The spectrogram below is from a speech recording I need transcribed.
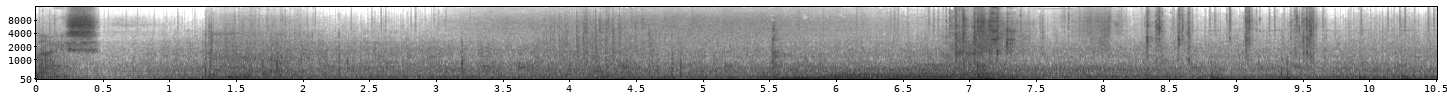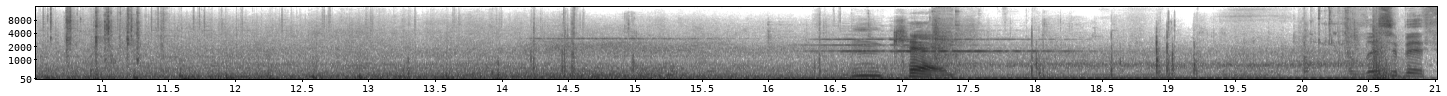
Nice. Okay. Elizabeth.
